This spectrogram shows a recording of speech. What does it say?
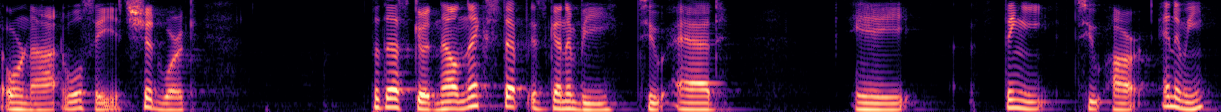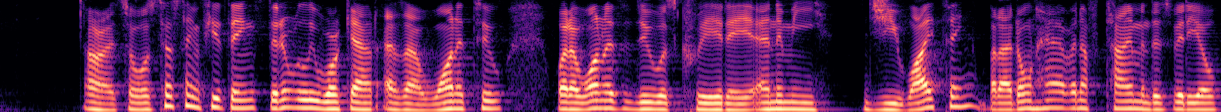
or not. We'll see. It should work. But that's good. Now, next step is going to be to add a thingy to our enemy. All right, so I was testing a few things, didn't really work out as I wanted to. What I wanted to do was create a enemy GUI thing, but I don't have enough time in this video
